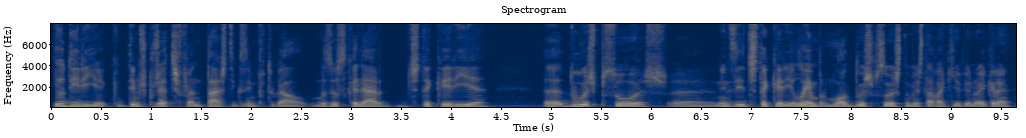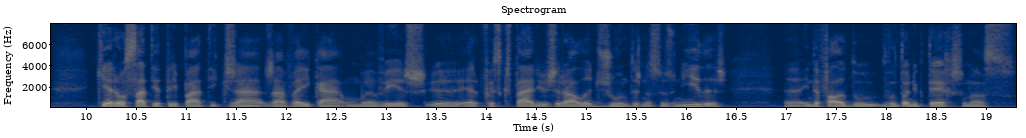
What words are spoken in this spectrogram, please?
Eu diria que temos projetos fantásticos em Portugal, mas eu se calhar destacaria uh, duas pessoas, uh, nem dizia destacaria, lembro-me logo duas pessoas, também estava aqui a ver no ecrã, que era o Satya Tripathi, que já, já veio cá uma vez, uh, foi secretário-geral adjunto das Nações Unidas, ainda fala do, do António Guterres, o nosso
